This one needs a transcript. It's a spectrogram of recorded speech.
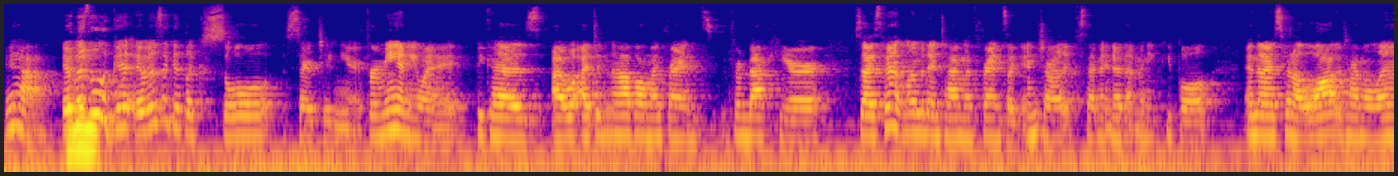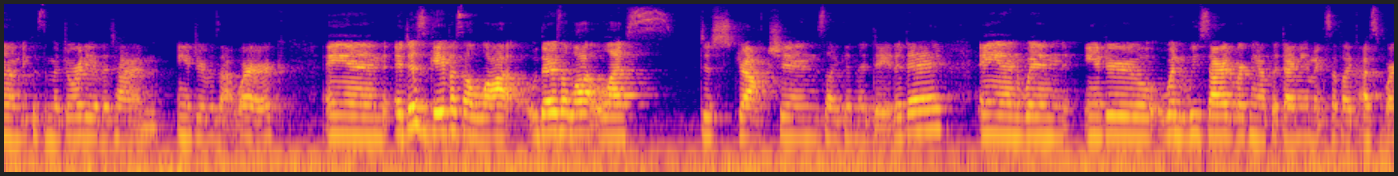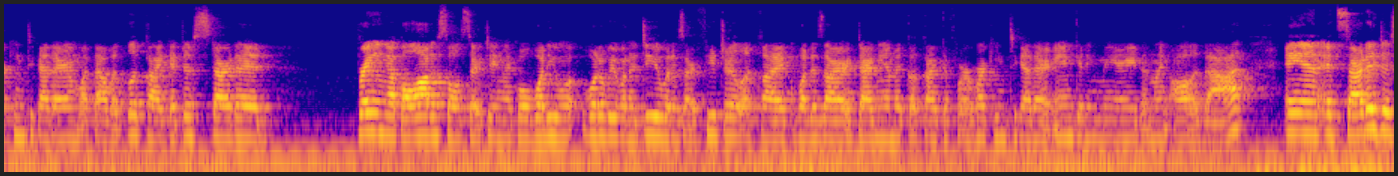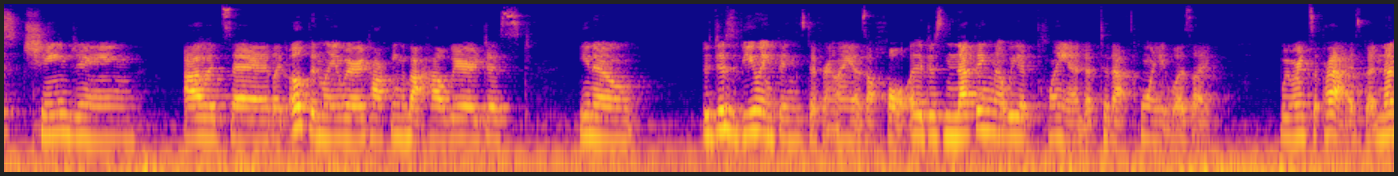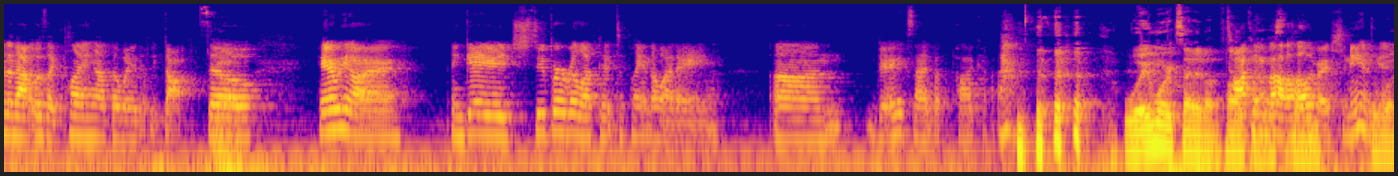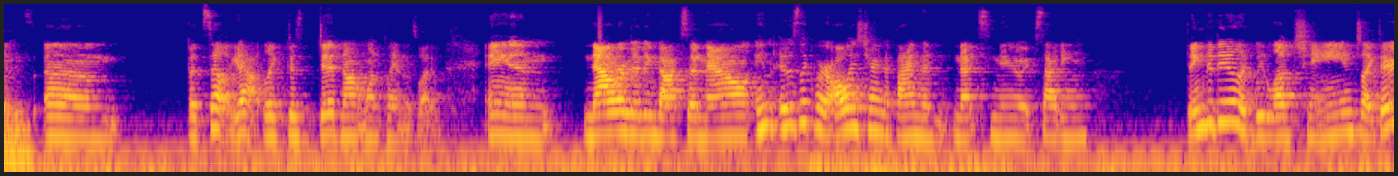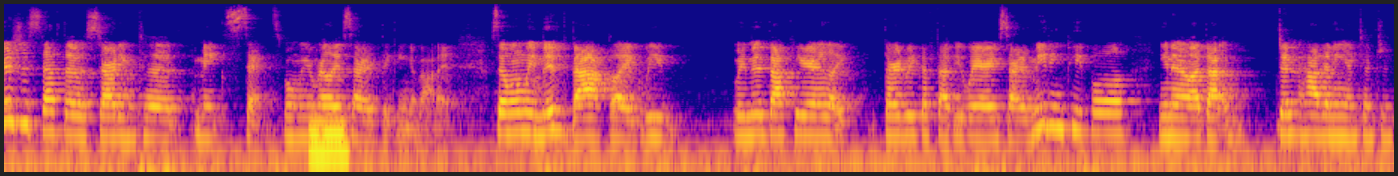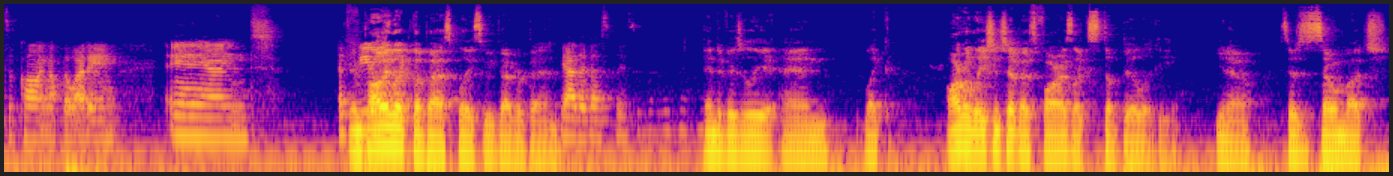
Yeah, it And was then- a good. It was a good like soul searching year for me anyway because I, I didn't have all my friends from back here, so I spent limited time with friends like in Charlotte because I didn't know that many people, and then I spent a lot of time alone because the majority of the time Andrew was at work, and it just gave us a lot. There's a lot less distractions like in the day to day. And when Andrew, when we started working out the dynamics of like us working together and what that would look like, it just started bringing up a lot of soul searching. Like, well, what do you, what do we want to do? What does our future look like? What does our dynamic look like if we're working together and getting married and like all of that? And it started just changing. I would say, like openly, we were talking about how we're just, you know, just viewing things differently as a whole. It just nothing that we had planned up to that point was like we weren't surprised, but none of that was like playing out the way that we thought. So Yeah. here we are, engaged, super reluctant to plan the wedding. Um, very excited about the podcast. Way more excited about the podcast. Talking about all of our shenanigans. Um, but still, yeah, like just did not want to plan this wedding. And now we're moving back. So now, and it was like we're always trying to find the next new exciting thing to do. Like we love change. Like there's just stuff that was starting to make sense when we really Mhm. started thinking about it. So when we moved back, like we we moved back here like third week of February, started meeting people. You know, at that didn't have any intentions of calling off the wedding, and a and probably like the best place we've ever been yeah, the best place I've ever been. Individually and like our relationship as far as like stability you know? There's so much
